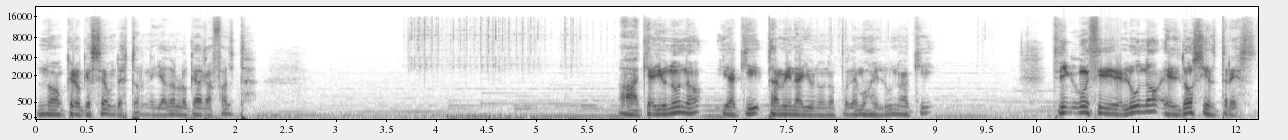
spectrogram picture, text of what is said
No creo que sea un destornillador lo que haga falta. Ah, aquí hay un 1 y aquí también hay un 1. Podemos el 1 aquí. Tiene que coincidir el 1, el 2 y el 3.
